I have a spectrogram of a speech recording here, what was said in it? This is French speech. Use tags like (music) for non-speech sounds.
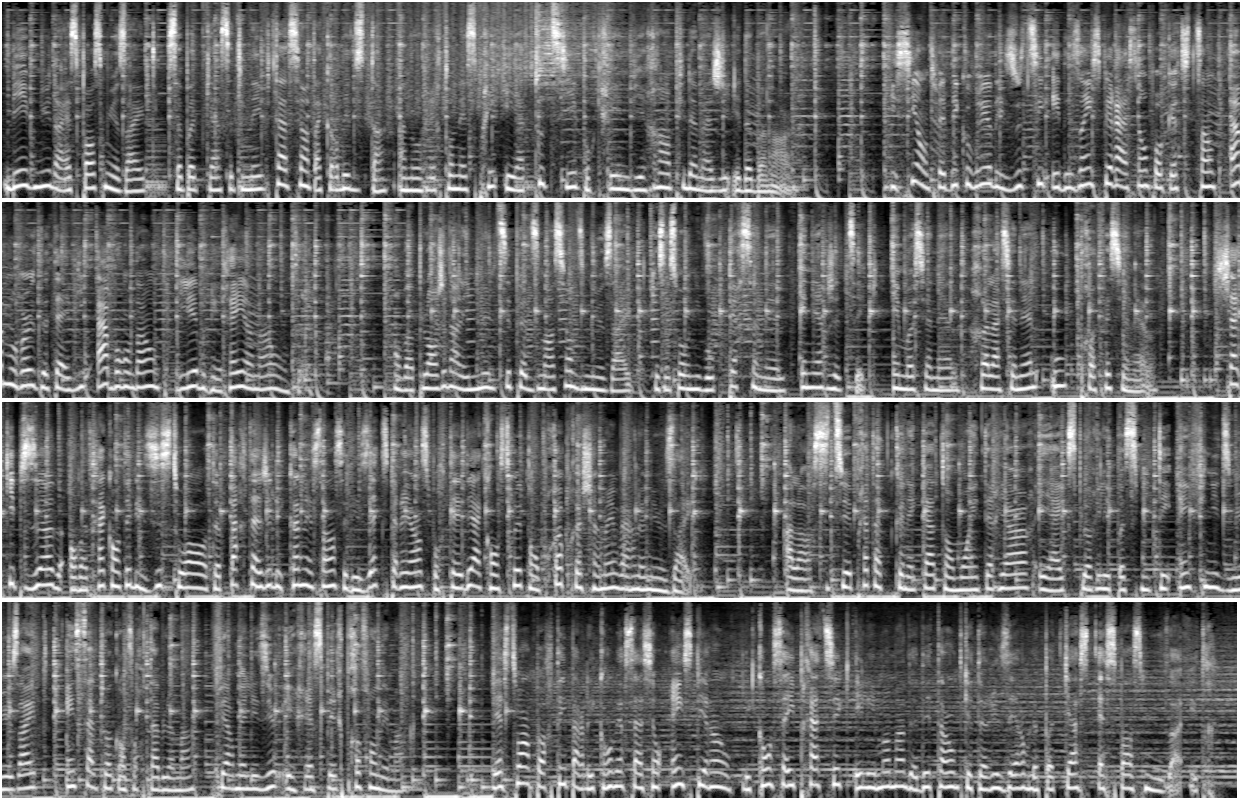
Bienvenue dans Espace Mieux-être. Ce podcast est une invitation à t'accorder du temps, à nourrir ton esprit et à t'outiller pour créer une vie remplie de magie et de bonheur. Ici, on te fait découvrir des outils et des inspirations pour que tu te sentes amoureuse de ta vie abondante, libre et rayonnante. On va plonger dans les multiples dimensions du mieux-être, que ce soit au niveau personnel, énergétique, émotionnel, relationnel ou professionnel. Chaque épisode, on va te raconter des histoires, te partager des connaissances et des expériences pour t'aider à construire ton propre chemin vers le mieux-être. Alors, si tu es prête à te connecter à ton moi intérieur et à explorer les possibilités infinies du mieux-être, installe-toi confortablement, ferme les yeux et respire profondément. Laisse-toi emporter par les conversations inspirantes, les conseils pratiques et les moments de détente que te réserve le podcast Espace Mieux-être.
